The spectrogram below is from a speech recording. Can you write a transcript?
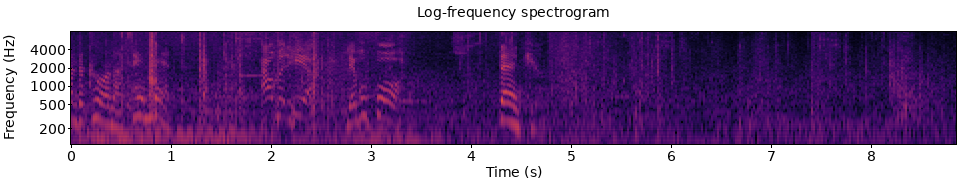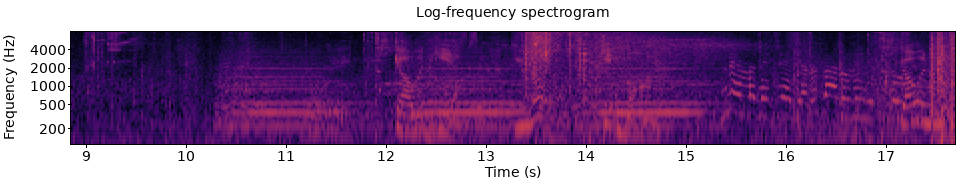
Around the corner, ten left. Helmet here, level four. Thank you. Going here. You look. Getting behind. Go in here.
